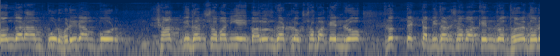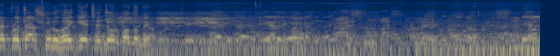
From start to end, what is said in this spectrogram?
গঙ্গারামপুর হরিরামপুর সাত বিধানসভা নিয়ে এই বালুরঘাট লোকসভা কেন্দ্র। প্রত্যেকটা বিধানসভা কেন্দ্র ধরে ধরে প্রচার শুরু হয়ে গিয়েছে জোর কদমে। দেয়াল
